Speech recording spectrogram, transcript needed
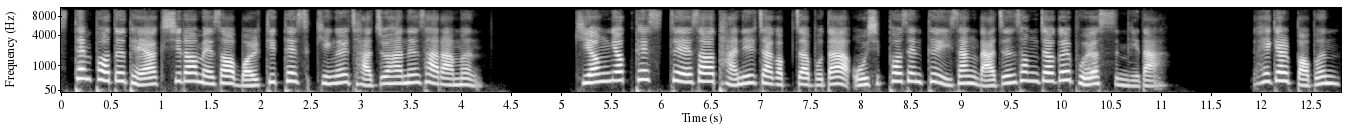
스탠퍼드 대학 실험에서 멀티태스킹을 자주 하는 사람은 기억력 테스트에서 단일 작업자보다 50% 이상 낮은 성적을 보였습니다. 해결법은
